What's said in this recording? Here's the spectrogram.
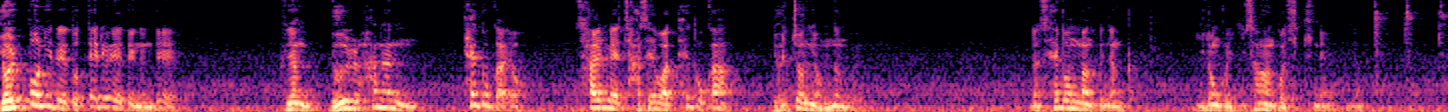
열 번이라도 때려야 되는데 그냥 늘 하는 태도가요. 삶의 자세와 태도가 열정이 없는 거예요. 그냥 세 번만 그냥 이런 거 이상한 거 시키네. 그냥 툭툭툭.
